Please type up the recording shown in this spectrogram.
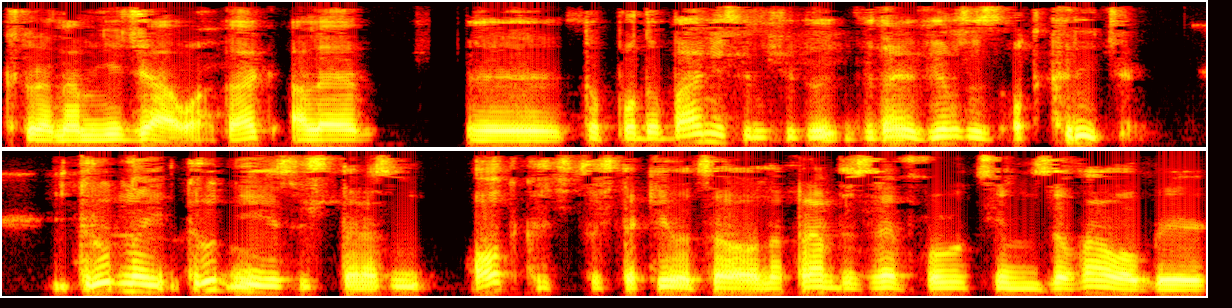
która nam nie działa, tak? Ale to podobanie się mi się wydaje wiąże z odkryciem. I trudno, trudniej jest już teraz odkryć coś takiego, co naprawdę zrewolucjonizowałoby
